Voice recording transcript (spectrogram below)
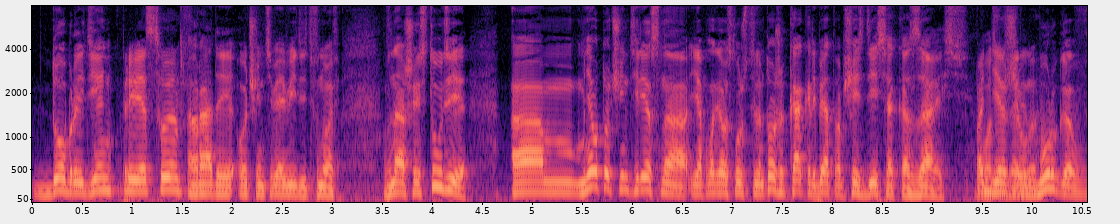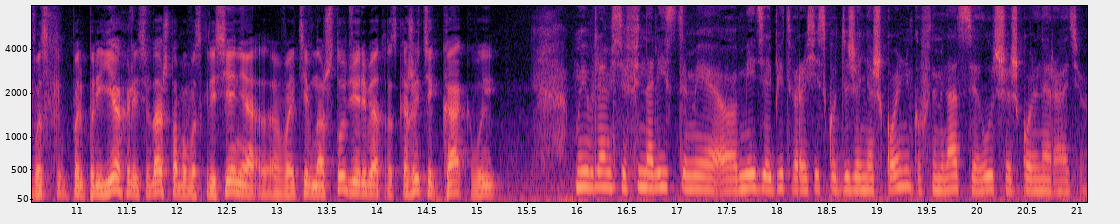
добрый день. Приветствую. Рады очень тебя видеть вновь в нашей студии. Мне вот очень интересно, я полагаю, слушателям тоже, как ребята вообще здесь оказались. Поддерживаю. Вот из Оренбурга воск... приехали сюда, чтобы в воскресенье войти в нашу студию. Ребят, расскажите, как вы мы являемся финалистами э, медиа-битвы российского движения школьников в номинации «Лучшее школьное радио».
